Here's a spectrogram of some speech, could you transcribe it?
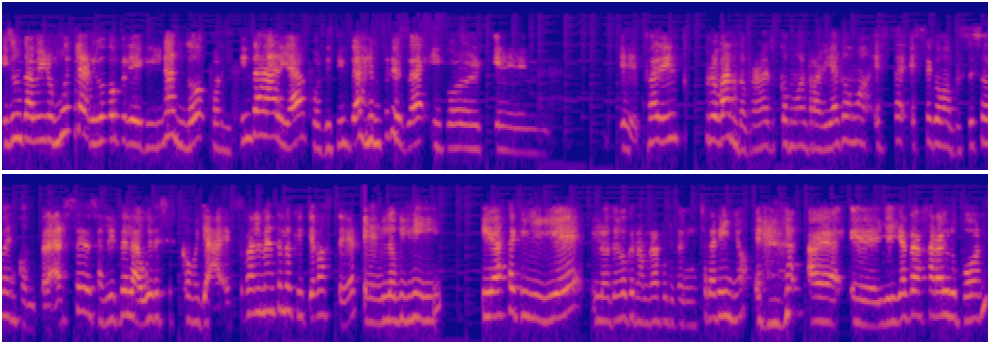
hice un camino muy largo peregrinando por distintas áreas, por distintas empresas y por eh, eh, para ir probando, para ver cómo en realidad como este, este como proceso de encontrarse, de salir de la U y decir como ya, es realmente lo que quiero hacer, eh, lo viví. Y hasta que llegué, lo tengo que nombrar porque tengo mucho cariño, eh, llegué a trabajar a Groupon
